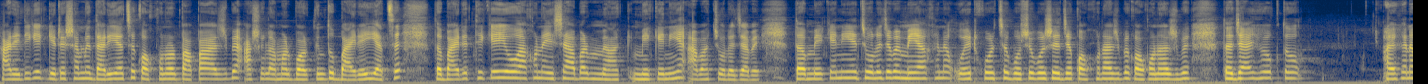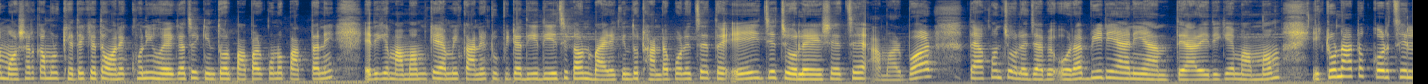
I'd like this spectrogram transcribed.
আর এদিকে গেটের সামনে দাঁড়িয়ে আছে, কখন ওর পাপা আসবে? আসলে আমার বর কিন্তু বাইরেই আছে। তো বাইরে থেকেই ও এখন এসে আবার মা- মেয়েকে নিয়ে আবার চলে যাবে। তা মেয়েকে নিয়ে চলে যাবে, মেয়ে এখানে ওয়েট করছে, বসে বসে যে কখন আসবে কখন আসবে? তা যাই হোক তো আর এখানে মশার কামড় খেতে খেতে অনেকক্ষণই হয়ে গেছে, কিন্তু ওর পাপার কোনো পাত্তা নেই। এদিকে মামামকে আমি কানে টুপিটা দিয়ে দিয়েছি, কারণ বাইরে কিন্তু ঠান্ডা পড়েছে। তো এই যে চলে এসেছে আমার বর, তো এখন চলে যাবে ওরা বিরিয়ানি আনতে। আর এদিকে মাম্মাম একটু নাটক করছিল,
